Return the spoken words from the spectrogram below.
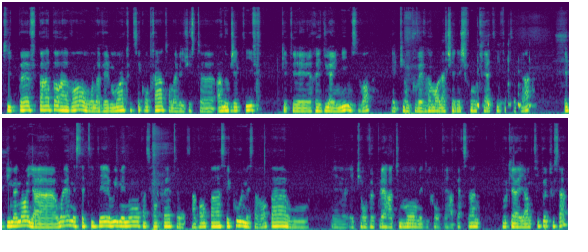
qui peuvent, par rapport à avant, où on avait moins toutes ces contraintes, on avait juste euh, un objectif qui était réduit à une ligne souvent, et puis on pouvait vraiment lâcher les chevaux créatifs, etc. Et puis maintenant, il y a, ouais, mais cette idée, oui, mais non, parce qu'en fait, euh, ça vend pas, c'est cool, mais ça vend pas, ou, et, puis on veut plaire à tout le monde, mais du coup, on plaire à personne. Donc il y a, il y a un petit peu tout ça.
